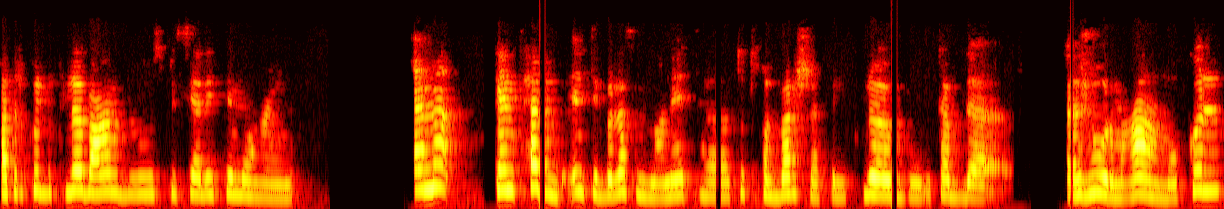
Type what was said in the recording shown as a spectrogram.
خاطر كل club عنده spécialité معينة. أما كان تحب أنت بالرسم معناتها تدخل برشا في ال club وتبدأ à jour معاهم وكل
